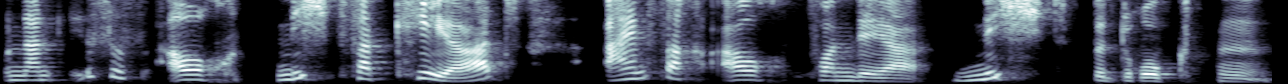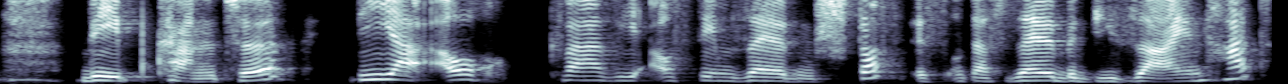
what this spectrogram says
Und dann ist es auch nicht verkehrt, einfach auch von der nicht bedruckten Webkante, die ja auch quasi aus demselben Stoff ist und dasselbe Design hat,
